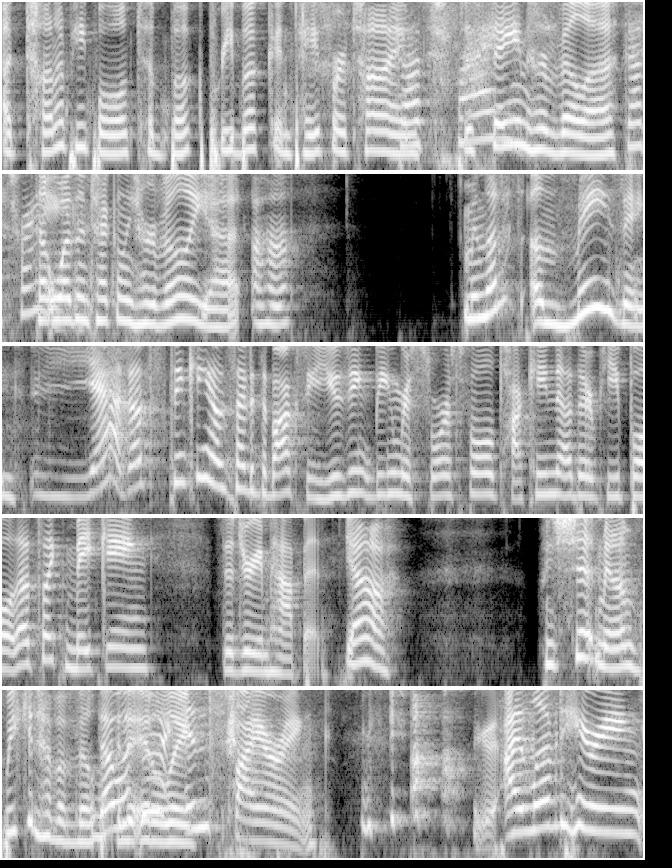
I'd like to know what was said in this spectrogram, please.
a ton of people to book pre-book and pay for time That's to stay in her villa That's right. that wasn't technically her villa yet uh-huh i mean that is amazing yeah that's thinking outside of the box using being resourceful talking to other people that's like making the dream happen yeah i mean shit man we could have a villa That in was italy inspiring. I loved hearing.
